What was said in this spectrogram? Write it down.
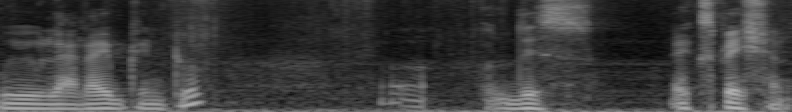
we will arrive into uh, this expression.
